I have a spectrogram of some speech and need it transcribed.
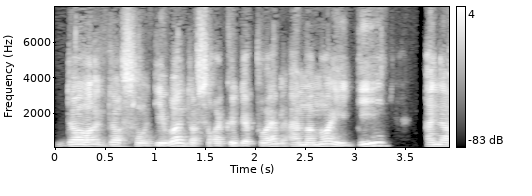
dans, dans, son diwan, dans son recueil de poèmes. À un moment, il dit Ana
